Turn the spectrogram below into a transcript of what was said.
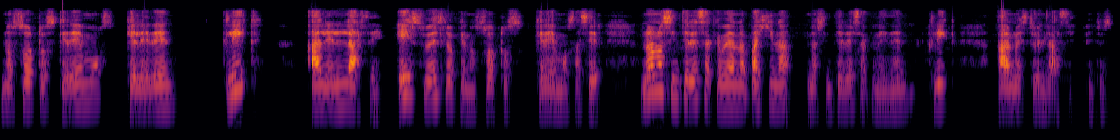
Nosotros queremos que le den clic al enlace. Eso es lo que nosotros queremos hacer. No nos interesa que vean la página, nos interesa que le den clic a nuestro enlace. Entonces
